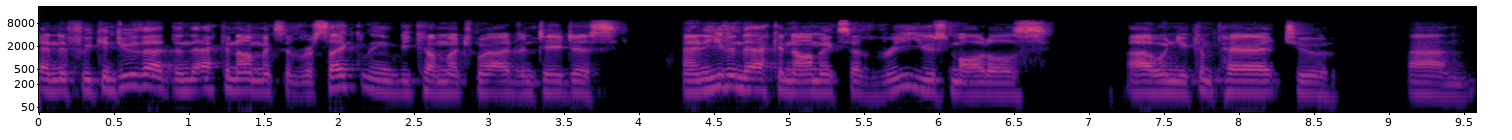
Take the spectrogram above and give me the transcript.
And if we can do that, then the economics of recycling become much more advantageous. And even the economics of reuse models, uh, when you compare it to um,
